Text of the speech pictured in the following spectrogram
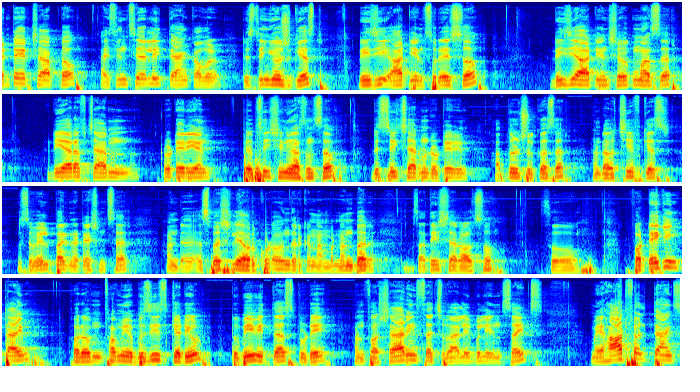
entire chapter, I sincerely thank our distinguished guest, DG RTN Suresh sir, DG RTN Shivakumar sir, DRF Chairman Rotarian Pepsi Srinivasan sir, District Chairman Rotarian Abdul Shukar sir, and our chief guest Mr. Velpari Natation sir, and uh, especially our கூட வந்திருக்க நம்ம நண்பர் Sathish sir also so for taking time for, from your busy schedule to be with us today and for sharing such valuable insights. My heartfelt thanks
